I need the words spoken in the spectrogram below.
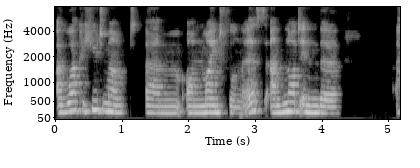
I work a huge amount um, on mindfulness and not in the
